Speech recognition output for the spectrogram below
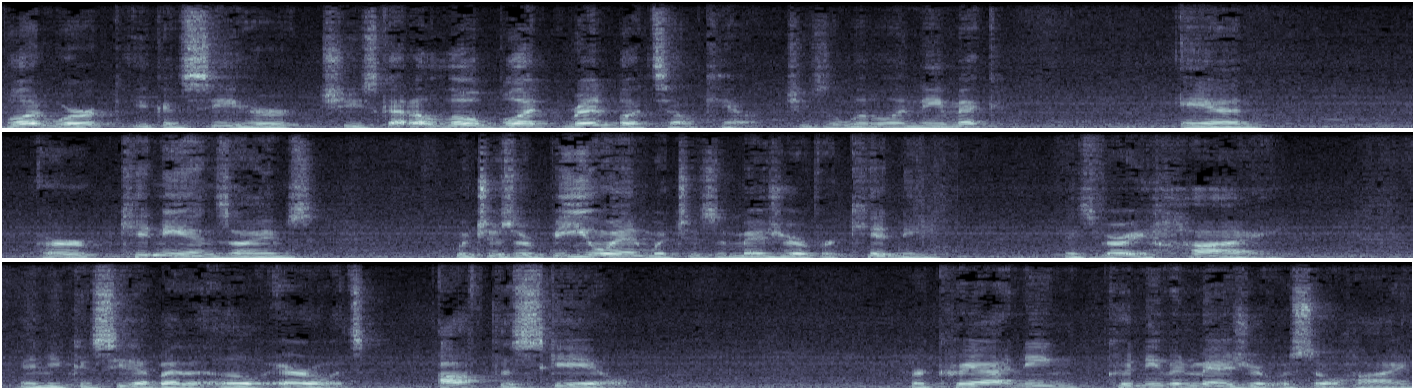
blood work. You can see her, she's got a low blood red blood cell count. She's a little anemic and her kidney enzymes which is her BUN, which is a measure of her kidney, is very high. And you can see that by the little arrow. It's off the scale. Her creatinine couldn't even measure, it was so high.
